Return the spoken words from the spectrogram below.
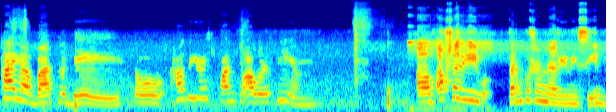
kaya ba today? So, how do you respond to our theme? Um, actually, parang ko siyang nare-receive.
